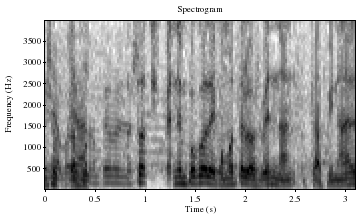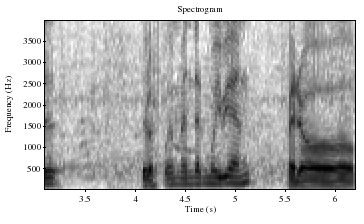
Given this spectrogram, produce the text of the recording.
Eso, mira, voy a los- romper- eso depende un poco de cómo te los vendan, que al final te los pueden vender muy bien, pero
